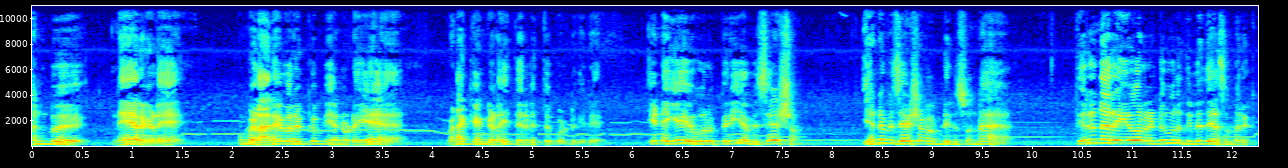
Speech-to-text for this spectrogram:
அன்பு நேயர்களே உங்கள் அனைவருக்கும் என்னுடைய வணக்கங்களை தெரிவித்துக் கொள்கிறேன். இன்னைக்கு ஒரு பெரிய விசேஷம். என்ன விசேஷம் அப்படின்னு சொன்னா திருநறையூர் என்று ஒரு திவ்ய தேசம் இருக்கு.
